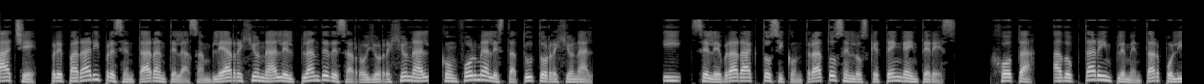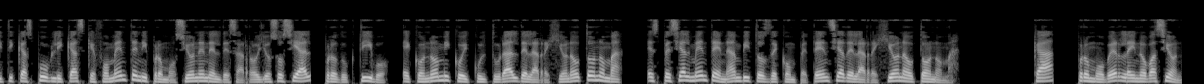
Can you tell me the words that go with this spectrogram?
H. Preparar y presentar ante la Asamblea Regional el Plan de Desarrollo Regional, conforme al Estatuto Regional. Y. Celebrar actos y contratos en los que tenga interés. J. Adoptar e implementar políticas públicas que fomenten y promocionen el desarrollo social, productivo, económico y cultural de la región autónoma, especialmente en ámbitos de competencia de la región autónoma. K. Promover la innovación,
